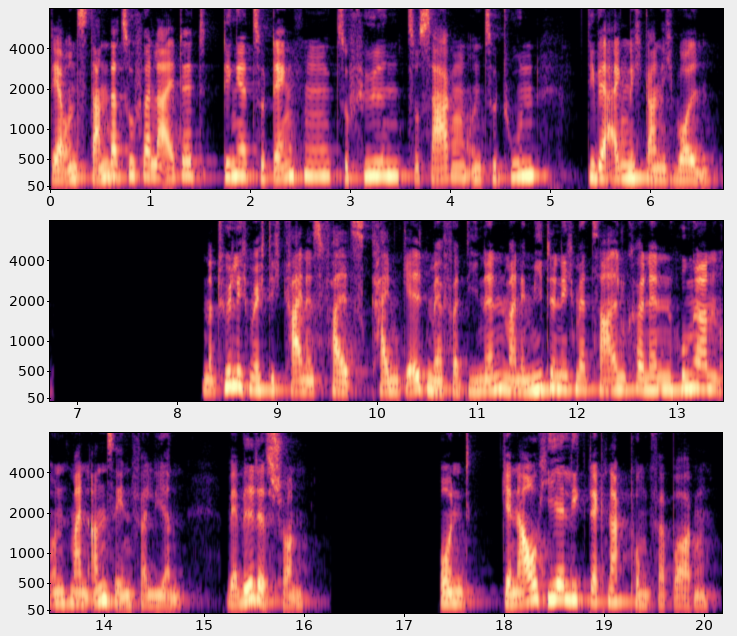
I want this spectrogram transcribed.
der uns dann dazu verleitet, Dinge zu denken, zu fühlen, zu sagen und zu tun, die wir eigentlich gar nicht wollen. Natürlich möchte ich keinesfalls kein Geld mehr verdienen, meine Miete nicht mehr zahlen können, hungern und mein Ansehen verlieren. Wer will das schon? Und Genau hier liegt der Knackpunkt verborgen.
